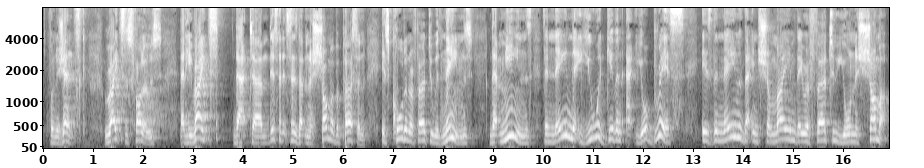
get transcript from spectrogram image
from Lizhensk writes as follows, that he writes, that um, this that it says that the neshama of a person is called and referred to with names that means the name that you were given at your bris is the name that in Shemayim they refer to your neshama.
